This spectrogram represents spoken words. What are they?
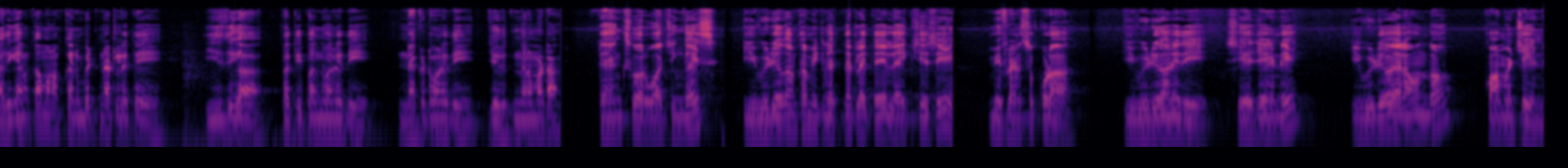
అది కనుక మనం కనిపెట్టినట్లయితే ఈజీగా ప్రతి పందెం అనేది నెగ్గడం అనేది జరుగుతుందనమాట థ్యాంక్స్ ఫర్ వాచింగ్ గైస్ ఈ వీడియో కనుక మీకు నచ్చినట్లయితే లైక్ చేసి మీ ఫ్రెండ్స్కి కూడా ఈ వీడియో అనేది షేర్ చేయండి. ఈ వీడియో ఎలా ఉందో కామెంట్ చేయండి.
